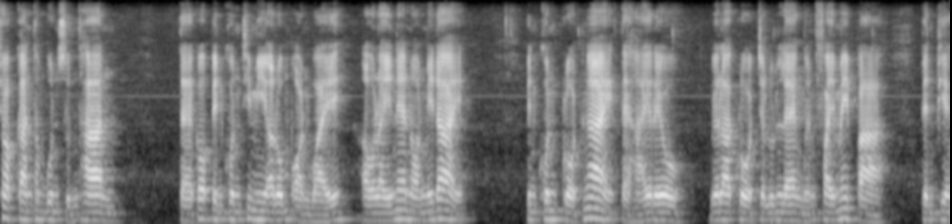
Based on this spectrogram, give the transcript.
ชอบการทำบุญสุนทาน แต่ก็เป็นคนที่มีอารมณ์อ่อนไหว เอาอะไรแน่นอนไม่ได้ เป็นคนโกรธง่ายแต่หายเร็ว เวลาโกรธจะรุนแรงเหมือนไฟไม่ป่า เป็นเพียง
